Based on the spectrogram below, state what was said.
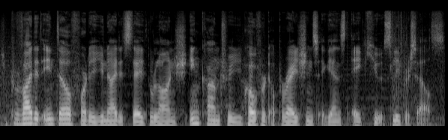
She provided intel for the United States to launch in-country covert operations against AQ sleeper cells.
